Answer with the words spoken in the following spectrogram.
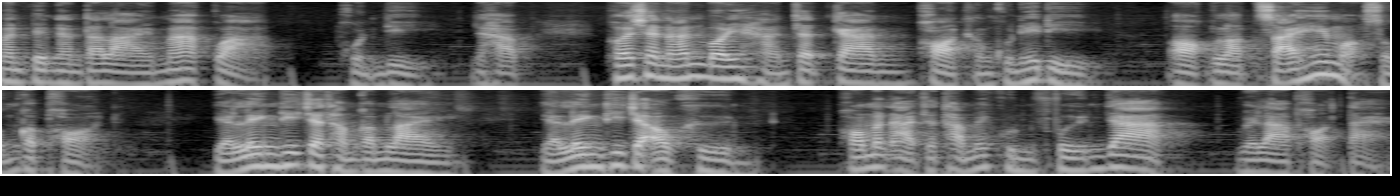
มันเป็นอันตรายมากกว่าผลดีนะครับ เพราะฉะนั้นบริหารจัดการพอร์ตของคุณให้ดี ออกหลอดไซส์ให้เหมาะสมกับพอร์ต อย่าเร่งที่จะทำกำไร อย่าเร่งที่จะเอาคืน เพราะมันอาจจะทำให้คุณฟื้นยากเวลาพอร์ตแตก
